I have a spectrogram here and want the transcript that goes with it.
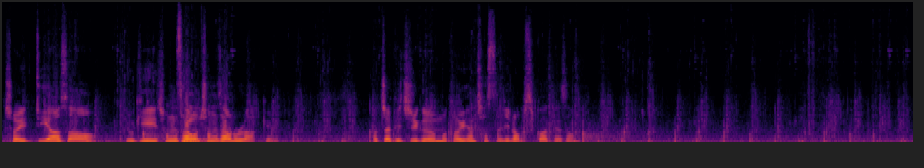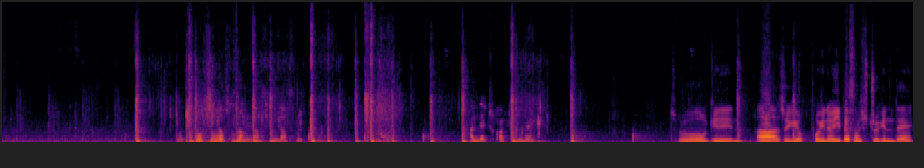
저희 뛰어서 여기 정상 네. 정상으로 올라갈게요. 어차피 지금 뭐 더 이상 차 쓸 일은 없을 것 같아서. 어, 어 쏜다 쏜다. 쏜다, 쏜다, 쏜다. 반대쪽 같은데? 저기 아 저기 보이네요. 230쪽인데.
